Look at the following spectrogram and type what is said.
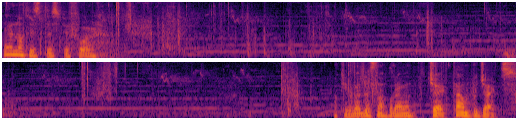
Never noticed this before. Okay, but that's not what I wanted to check. Town projects.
